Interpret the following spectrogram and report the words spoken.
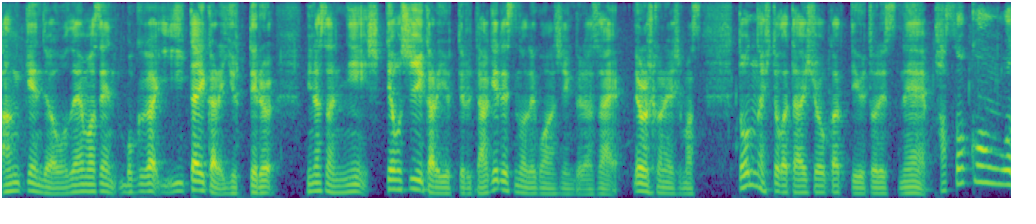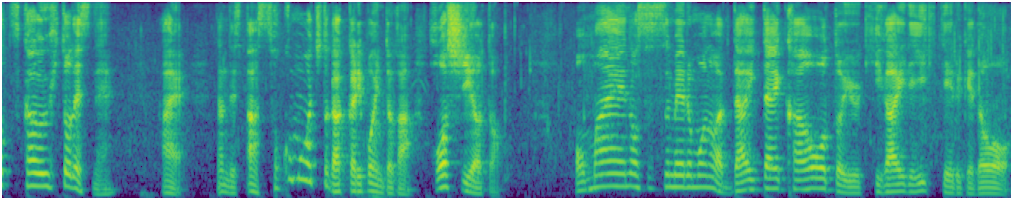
案件ではございません。僕が言いたいから言ってる。皆さんに知ってほしいから言ってるだけですのでご安心ください。よろしくお願いします。どんな人が対象かっていうとですね、パソコンを使う人ですね。はい。なんです。あ、そこもちょっとがっかりポイントが欲しいよと。お前の勧めるものは大体買おうという気概で生きているけど、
